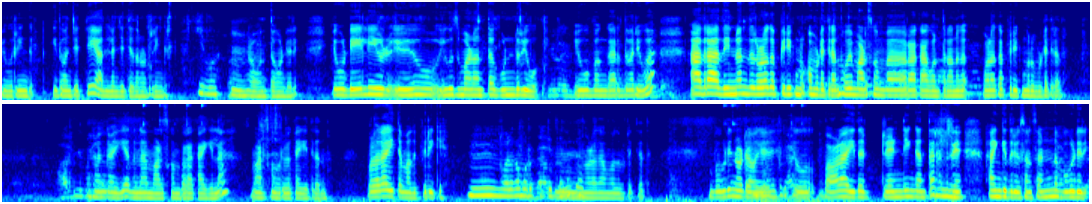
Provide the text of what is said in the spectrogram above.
ಇವು ರಿಂಗ್ ಇದು ಒಂದು ಜೊತೆ ಅಲ್ಲೊಂದು ಜೊತೆ ಅದ ನೋಡ್ರಿ ರಿಂಗ್ ರೀ. ಇವು? ಹ್ಞೂ ಅವನ್ನ ರೀ ಇವು ಡೈಲಿ ಇವು ಯೂಸ್ ಮಾಡೋವಂಥ ಗುಂಡ್ರಿ ಇವು. ಇವು ಬಂಗಾರದವ್ರಿ ಇವು. ಆದ್ರೆ ಅದು ಇನ್ನೊಂದ್ರೊಳಗೆ ಪಿರಿಕ್ ಮುರ್ಕೊಂಬಿಟ್ಟೈತ್ರಿ. ಅದನ್ನ ಹೋಗಿ ಮಾಡಿಸ್ಕೊಂಬರಕ್ಕಾಗಲ್ತು ನನಗೆ. ಒಳಗೆ ಪಿರಿಕ್ ಮುರ್ಬಿಟ್ಟೈತ್ರಿ ಅದು. ಹಾಗಾಗಿ ಅದನ್ನು ಮಾಡಿಸ್ಕೊಂಬರಕ್ಕಾಗಿಲ್ಲ ಮಾಡಿಸ್ಕೊಂಬರ್ಬೇಕಾಗೈತ್ರಿ ಅದನ್ನ ಒಳಗೆ ಐತೆ ಅದು ಪಿರಿಕೆ. ಹ್ಞೂ ಒಳಗೆ ಮುರಿದ್ಬಿಟ್ಟೈತೆ ಒಳಗೆ ಮುದ್ಬಿಟ್ಟೈತಿ ಅದು. ಬುಗುಡಿ ನೋಡ್ರಿ ಅವಾಗ ಇವು ಭಾಳ ಇದು ಟ್ರೆಂಡಿಂಗ್ ಅಂತಾರಲ್ರಿ. ಹಂಗಿದ್ರಿ ಇವು ಸಣ್ಣ ಸಣ್ಣ ಬುಗುಡಿ ರೀ.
